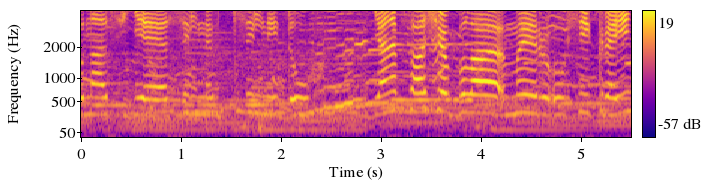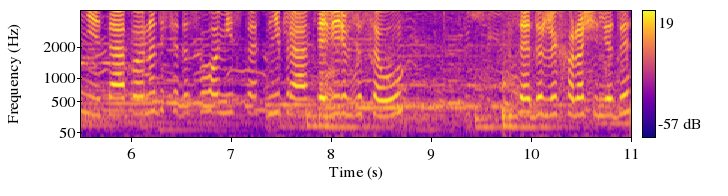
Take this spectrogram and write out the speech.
у нас є сильний, сильний дух. Я написала, щоб була мир у всій країні та повернутися до свого міста Дніпра. Я вірю в ЗСУ. Це дуже хороші люди.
